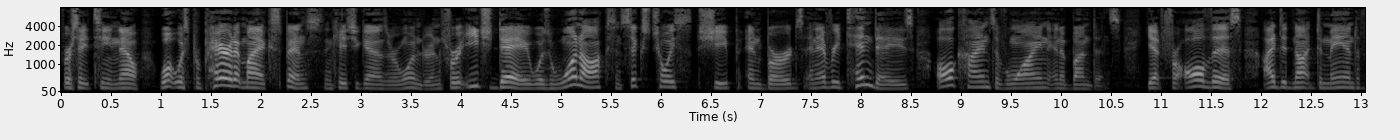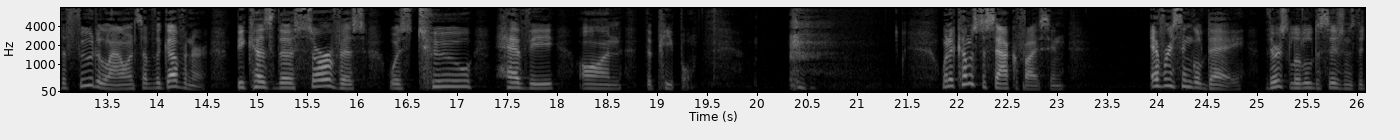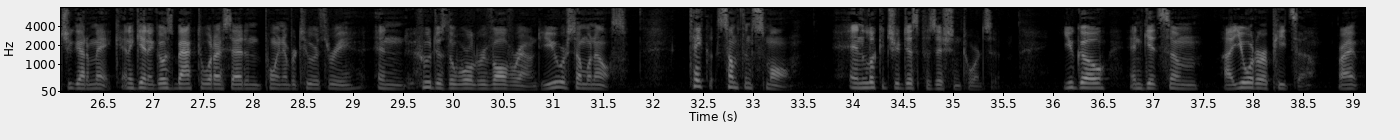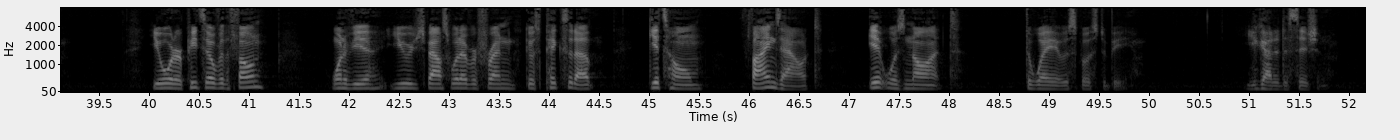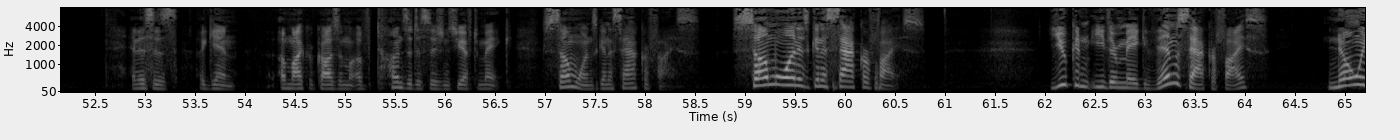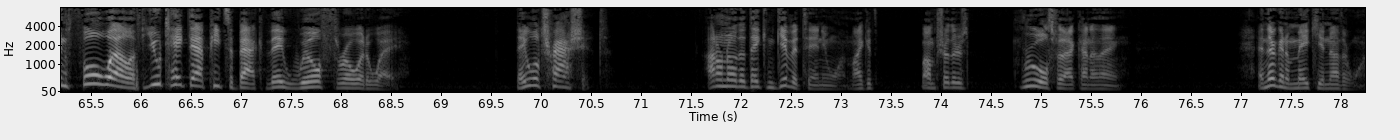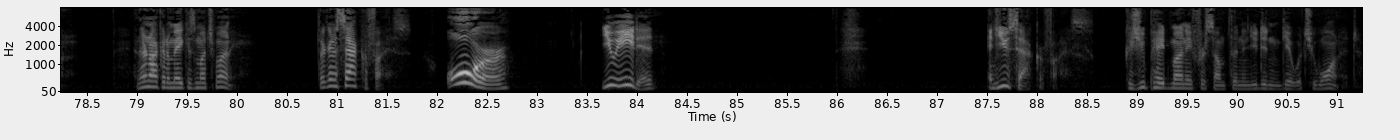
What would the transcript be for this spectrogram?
Verse 18 Now, what was prepared at my expense, in case you guys are wondering, for each day was one ox and six choice sheep and birds, and every ten days all kinds of wine in abundance. Yet for all this I did not demand the food allowance of the governor, because the service was too heavy on the people. when it comes to sacrificing, every single day, there's little decisions that you got to make. And again, it goes back to what I said in point number two or three. And who does the world revolve around? You or someone else? Take something small and look at your disposition towards it. You go and get some, uh, you order a pizza, right? You order a pizza over the phone. One of you, you or your spouse, whatever friend, goes, picks it up, gets home, finds out it was not the way it was supposed to be. You got a decision. And this is, again, a microcosm of tons of decisions you have to make. Someone's going to sacrifice. Someone is going to sacrifice. You can either make them sacrifice, knowing full well if you take that pizza back, they will throw it away. They will trash it. I don't know that they can give it to anyone. Like it's, I'm sure there's rules for that kind of thing. And they're going to make you another one. And they're not going to make as much money. They're going to sacrifice. Or you eat it and you sacrifice because you paid money for something and you didn't get what you wanted.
